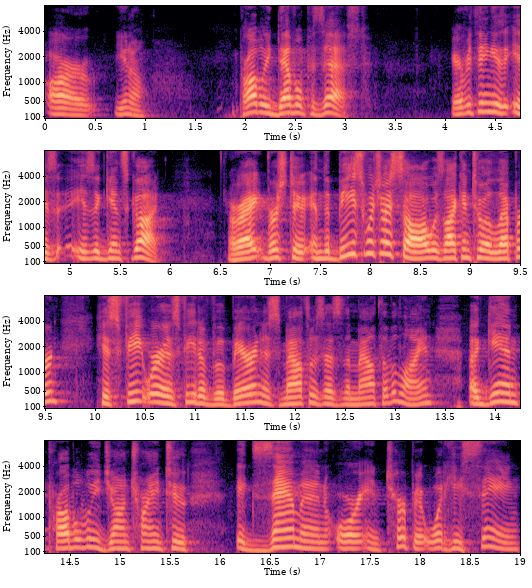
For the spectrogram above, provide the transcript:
are, you know, probably devil possessed. Everything is, is, is against God. All right, verse 2. And the beast which I saw was like unto a leopard. His feet were as feet of a bear, and his mouth was as the mouth of a lion. Again, probably John trying to examine or interpret what he's saying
